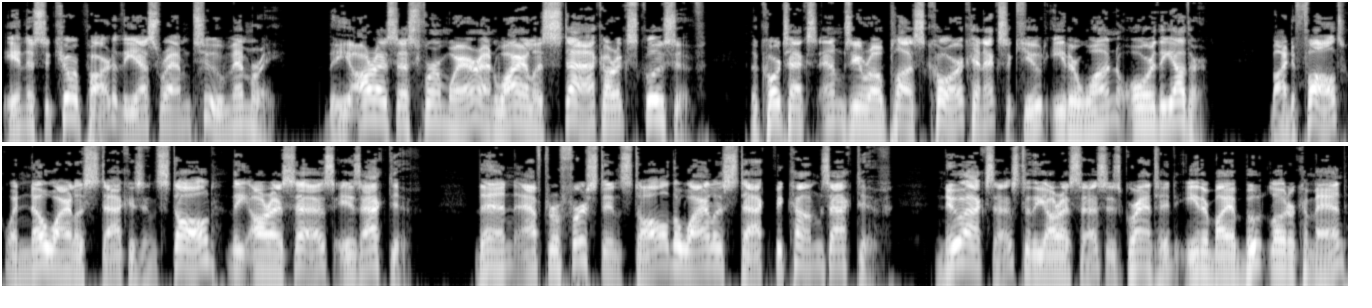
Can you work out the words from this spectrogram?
in the secure part of the SRAM2 memory. The RSS firmware and wireless stack are exclusive. The Cortex M0 Plus core can execute either one or the other. By default, when no wireless stack is installed, the RSS is active. Then, after a first install, the wireless stack becomes active. New access to the RSS is granted either by a bootloader command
